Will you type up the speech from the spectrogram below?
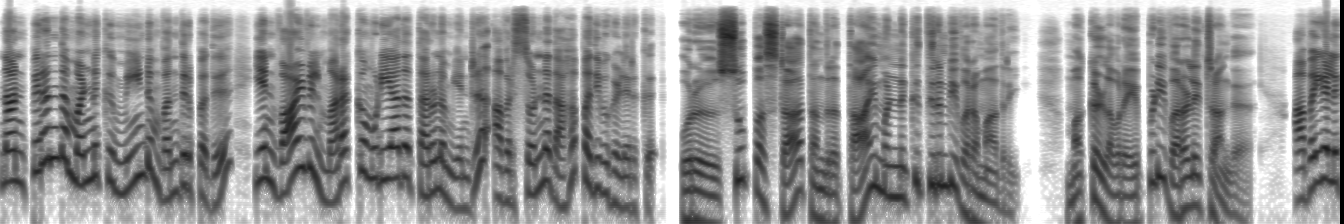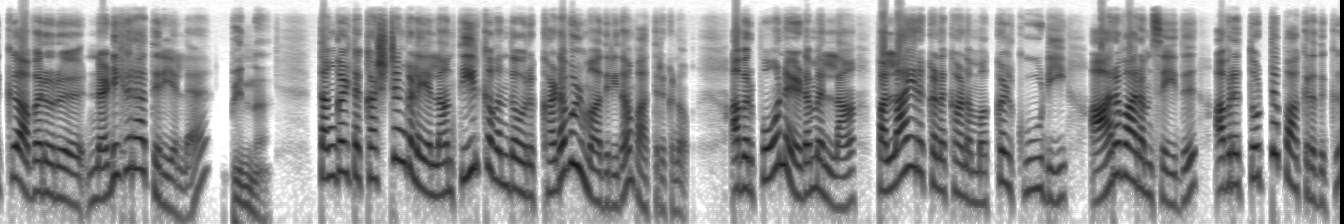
நான் பிறந்த மண்ணுக்கு மீண்டும் வந்திருப்பது என் வாழ்வில் மறக்க முடியாத தருணம் என்று அவர் சொன்னதாக பதிவுகள் இருக்கு. ஒரு சூப்பர் ஸ்டார் தந்திர தாய் மண்ணுக்கு திரும்பி வர மாதிரி. மக்கள் அவரை எப்படி வரலேற்றாங்க அவைகளுக்கு அவர் ஒரு நடிகரா தெரியல. பின்ன? தங்கள்ட்ட கஷ்டங்களை எல்லாம் தீர்க்க வந்த ஒரு கடவுள் மாதிரி தான் பார்த்திருக்கணும். அவர் போன இடமெல்லாம் பல்லாயிரக்கணக்கான மக்கள் கூடி ஆரவாரம் செய்து அவரை தொட்டு பார்க்கறதுக்கு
